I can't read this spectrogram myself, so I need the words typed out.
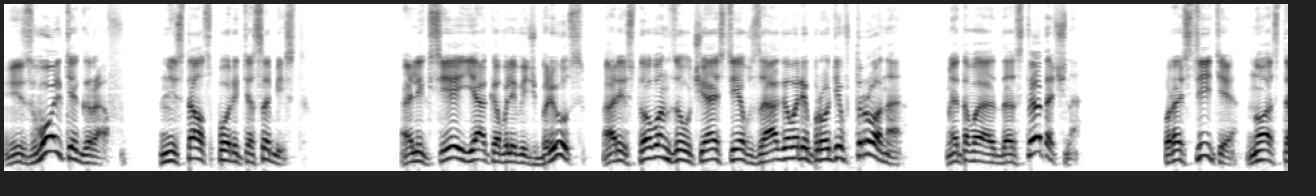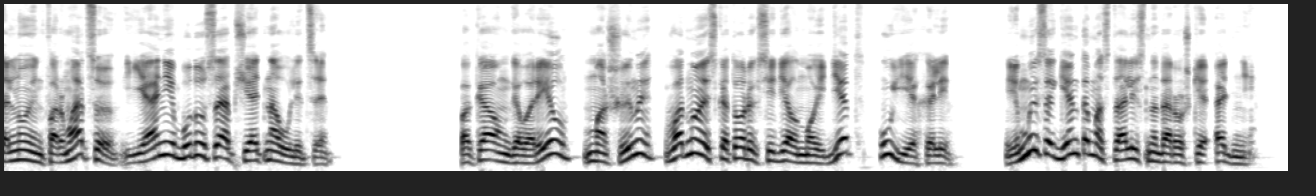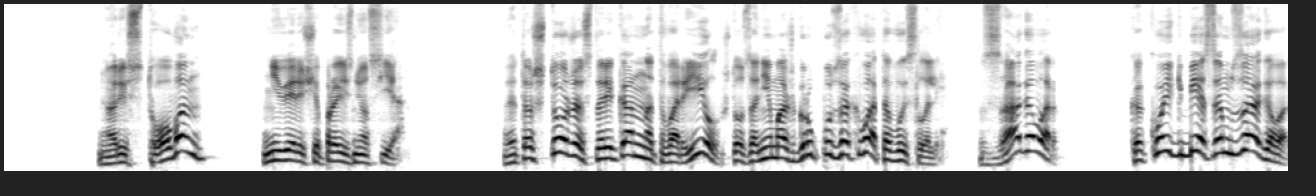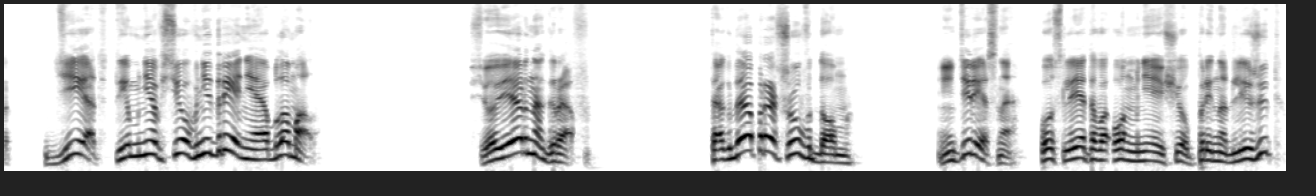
Извольте, граф, не стал спорить особист. Алексей Яковлевич Брюс арестован за участие в заговоре против трона. Этого достаточно? Простите, но остальную информацию я не буду сообщать на улице. Пока он говорил, машины, в одной из которых сидел мой дед, уехали. И мы с агентом остались на дорожке одни. «Арестован?» – неверяще произнес я. «Это что же старикан натворил, что за ним аж группу захвата выслали? Заговор? Какой к бесам заговор? Дед, ты мне все внедрение обломал!» «Все верно, граф. Тогда прошу в дом. Интересно, после этого он мне еще принадлежит?»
